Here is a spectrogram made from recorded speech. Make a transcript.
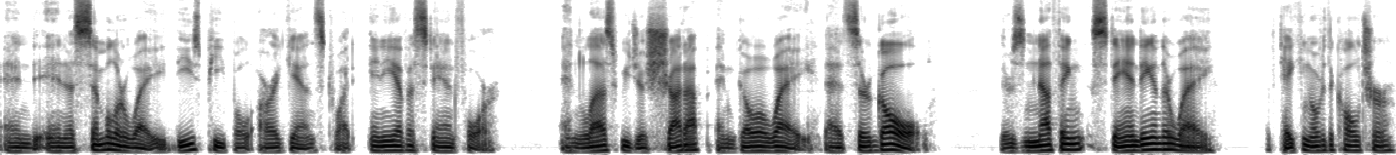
And in a similar way, these people are against what any of us stand for, unless we just shut up and go away. That's their goal. There's nothing standing in their way of taking over the culture,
